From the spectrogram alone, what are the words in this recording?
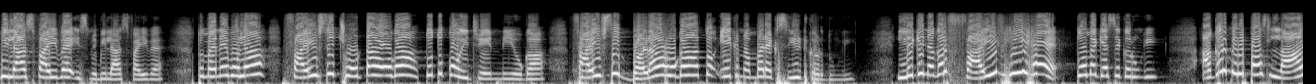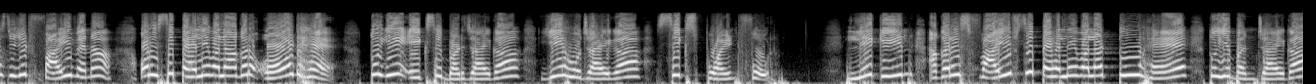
भी लास्ट फाइव है, इसमें भी लास्ट फाइव है तो मैंने बोला फाइव से छोटा होगा तो तो कोई चेंज नहीं होगा। फाइव से बड़ा होगा तो एक नंबर एक्सीड कर दूँगी। लेकिन अगर फाइव ही है तो मैं कैसे करूँगी? अगर मेरे पास लास्ट डिजिट फाइव है ना, और इससे पहले वाला अगर ऑड है तो ये एक से बढ़ जाएगा, ये हो जाएगा सिक्स पॉइंट फोर लेकिन अगर इस फाइव से पहले वाला टू है तो ये बन जाएगा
